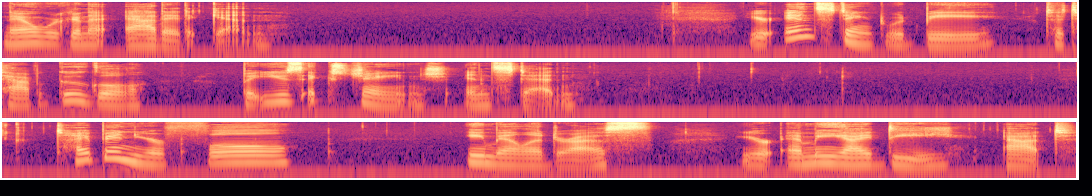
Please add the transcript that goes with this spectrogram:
Now we're going to add it again. Your instinct would be to tap Google, but use Exchange instead. Type in your full email address, your MEID at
